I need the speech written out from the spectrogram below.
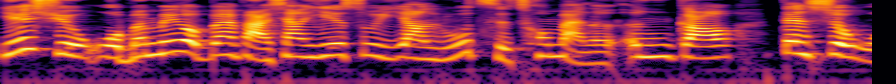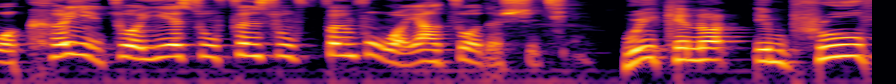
也许我们没有办法像耶稣一样如此充满了恩膏，但是我可以做耶稣吩咐吩咐我要做的事情。We cannot improve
